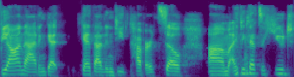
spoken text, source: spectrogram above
beyond that and get get that indeed covered. So um, I think that's a huge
